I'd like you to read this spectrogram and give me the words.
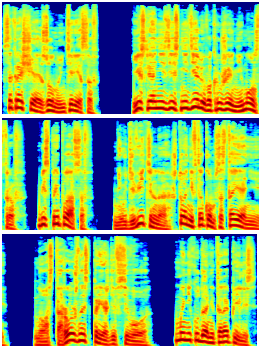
сокращая зону интересов. Если они здесь неделю в окружении монстров, без припасов, неудивительно, что они в таком состоянии. Но осторожность прежде всего. Мы никуда не торопились,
